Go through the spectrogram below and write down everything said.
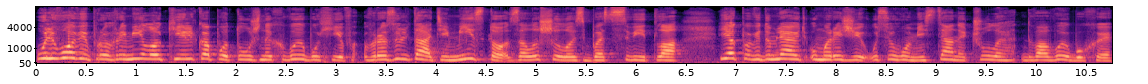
У Львові прогриміло кілька потужних вибухів. В результаті місто залишилось без світла. Як повідомляють у мережі, усього містяни чули два вибухи.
